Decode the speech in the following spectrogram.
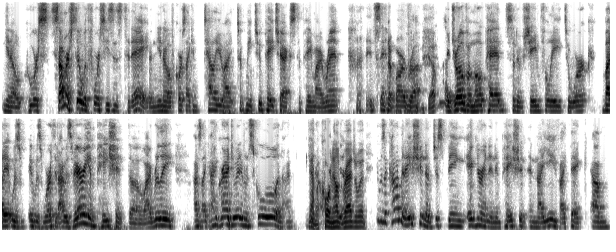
you know, who are some are still with Four Seasons today. And, you know, of course, I can tell you, I took me two paychecks to pay my rent in Santa Barbara. Yep. I drove a moped sort of shamefully to work, but it was, it was worth it. I was very impatient though. I really, I was like, I graduated from school and I yeah, I'm a Cornell graduate. It was a combination of just being ignorant and impatient and naive. I think um,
